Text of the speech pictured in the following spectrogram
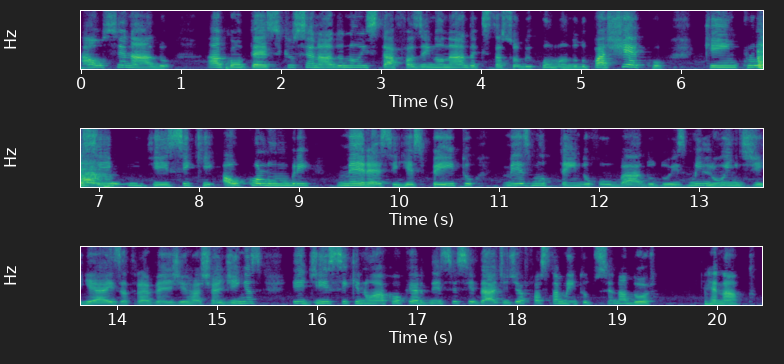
ao Senado. Acontece que o Senado não está fazendo nada, que está sob o comando do Pacheco, que inclusive disse que Alcolumbre merece respeito, mesmo tendo roubado 2 milhões de reais através de rachadinhas, e disse que não há qualquer necessidade de afastamento do senador. Renato.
